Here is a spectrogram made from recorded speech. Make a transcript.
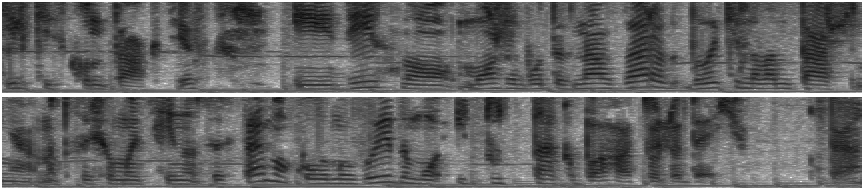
кількість контактів. І дійсно може бути в нас зараз велике навантаження на психоемоційну систему, коли ми вийдемо, і тут так багато людей. Да?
